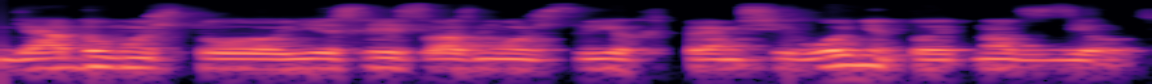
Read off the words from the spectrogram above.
Я думаю, что если есть возможность уехать прямо сегодня, то это надо сделать.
